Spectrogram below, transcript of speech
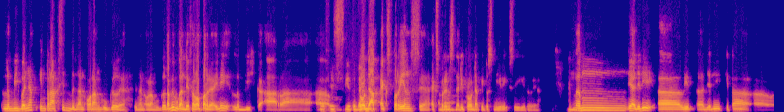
lebih banyak interaksi dengan orang Google ya, dengan orang Google. Tapi bukan developer ya, ini lebih ke arah um, gitu, product experience ya, experience hmm. dari produk itu sendiri sih gitu ya. Hmm. Um, ya jadi uh, lead, uh, jadi kita uh,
